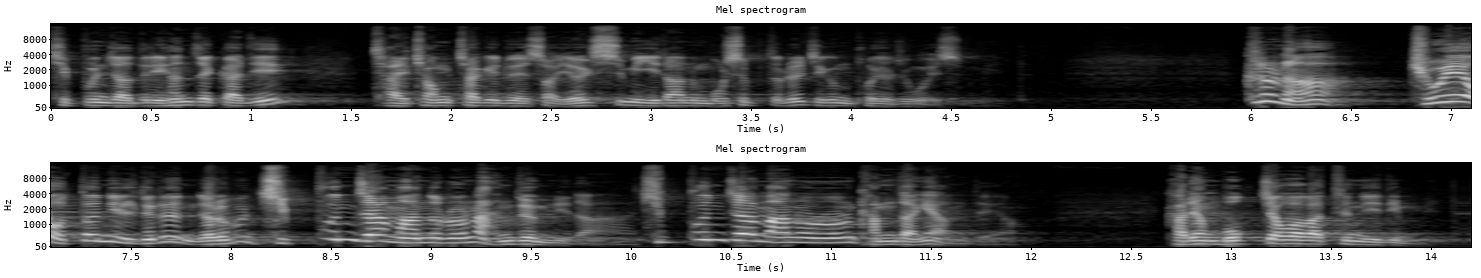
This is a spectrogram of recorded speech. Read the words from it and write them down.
직분자들이 현재까지 잘 정착이 돼서 열심히 일하는 모습들을 지금 보여주고 있습니다. 그러나 교회 어떤 일들은 여러분 직분자만으로는 안 됩니다. 직분자만으로는 감당이 안 돼요. 가령 목자와 같은 일입니다.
